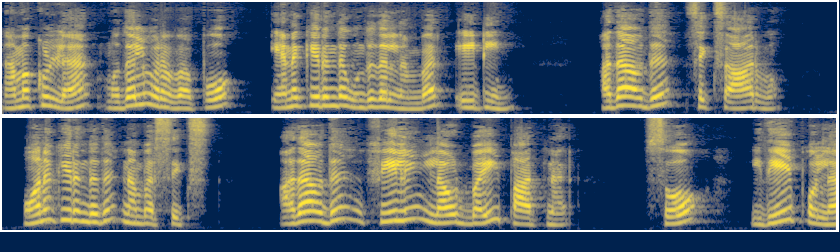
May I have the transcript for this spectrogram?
நமக்குள்ள முதல் உறவு அப்போ எனக்கு இருந்த உந்துதல் நம்பர் எயிட்டீன் அதாவது செக்ஸ் ஆர்வம். உனக்கு இருந்தது நம்பர் சிக்ஸ் அதாவது feeling loved by partner so இதே போல்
